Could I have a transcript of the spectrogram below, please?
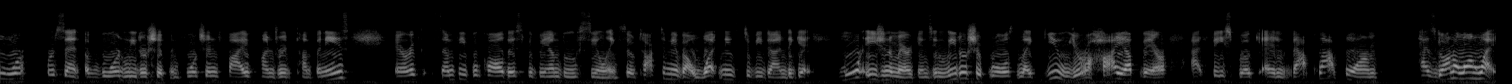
4% of board leadership in Fortune 500 companies. Eric, some people call this the bamboo ceiling. So talk to me about what needs to be done to get more Asian Americans in leadership roles like you. You're high up there at Facebook, and that platform has gone a long way.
